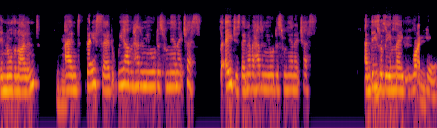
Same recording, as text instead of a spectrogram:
in Northern Ireland, Mhm. and they said we haven't had any orders from the NHS for ages. They never had any orders from the NHS, and these were being made right here.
